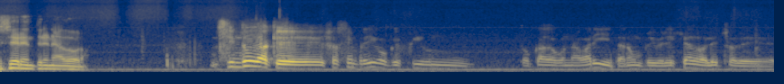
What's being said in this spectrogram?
ser entrenador. Sin duda que yo siempre digo que fui un tocado con una varita, ¿no? un privilegiado el hecho de,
